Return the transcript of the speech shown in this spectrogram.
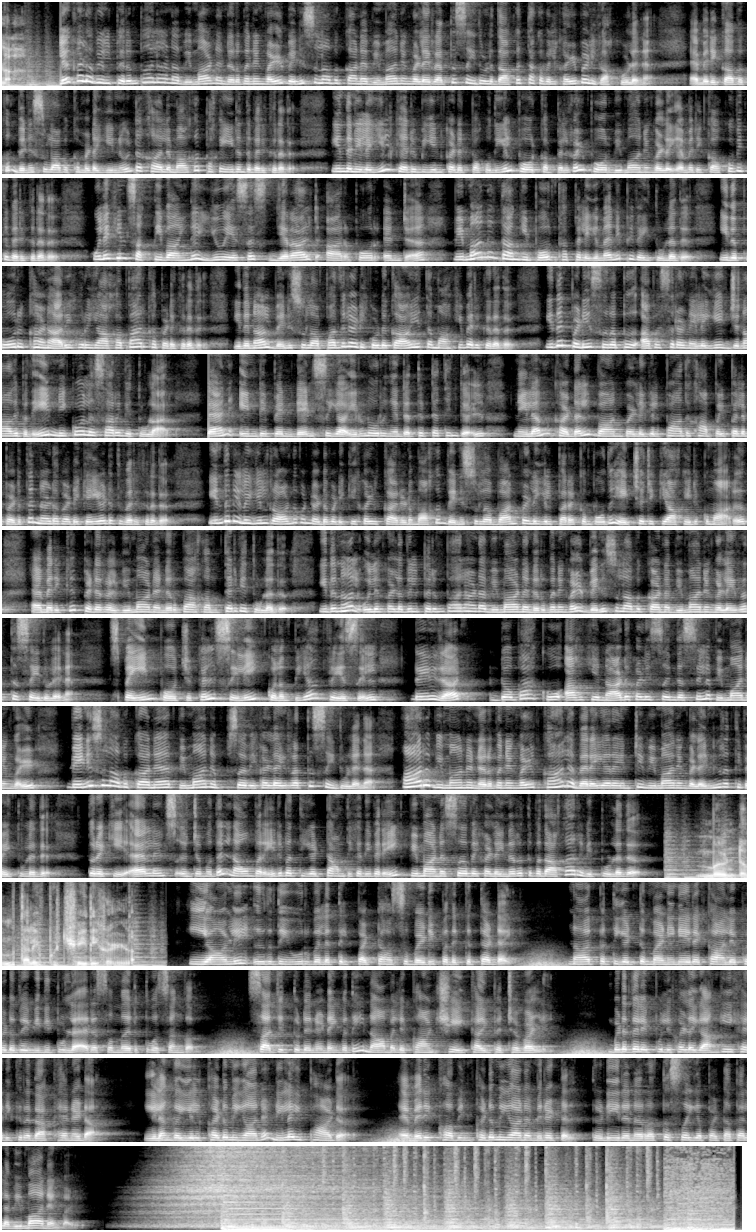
உலகளவில் பெரும்பாலான விமான நிறுவனங்கள் வெனிசுலாவுக்கான விமானங்களை ரத்து செய்துள்ளதாக தகவல்கள் வெளியாகியுள்ளன. அமெரிக்காவுக்கும் வெனிசுலாவுக்கும் இடையே நீண்ட காலமாக பகை இருந்து வருகிறது. இந்த நிலையில் கரிபியன் கடற்பகுதியில் போர்க்கப்பல்கள் போர் விமானங்களை அமெரிக்கா குவித்து வருகிறது. உலகின் சக்தி வாய்ந்த யுஎஸ்எஸ் ஜெரால்ட் ஆர் போர் என்ற விமானம் தாங்கி போர்க்கப்பலையும் அனுப்பி வைத்துள்ளது. இது போருக்கான அறிகுறியாக பார்க்கப்படுகிறது. இதனால் வெனிசுலா பதிலடி கொடுக்க ஆயத்தமாகி வருகிறது. இதன்படி சிறப்பு அவசர நிலையை ஜனாதிபதி நிக்கோலஸ் அறிவித்துள்ளார். டான் இண்டிபெண்டென்சியா இருநூறு என்ற திட்டத்தின் கீழ் நிலம் கடல் வான்வெளியில் பாதுகாப்பை பலப்படுத்த நடவடிக்கை எடுத்து வருகிறது. இந்த நிலையில் ராணுவ நடவடிக்கைகள் காரணமாக வெனிசுலா வான்வெளியில் பறக்கும் போது எச்சரிக்கையாக இருக்குமாறு அமெரிக்க பெடரல் விமான நிர்வாகம் தெரிவித்துள்ளது. இதனால் உலகளவில் பெரும்பாலான விமான நிறுவனங்கள் வெனிசுலாவுக்கான விமானங்களை ரத்து செய்துள்ளன. Spain Portugal Chile Colombia Brazil Trinidad Tobago ஆகிய நாடுகளைச் சேர்ந்த சில விமானங்கள் வெனிசுலாவுக்கான விமான சேவைகளை ரத்து செய்துள்ளன. ஆறு விமான நிறுவனங்கள் கால வரையறையின்றி விமானங்களை நிறுத்தி வைத்துள்ளது. துருக்கி ஏர்லைன்ஸ் இன்று முதல் நவம்பர் இருபத்தி எட்டாம் தேதி வரை விமான சேவைகளை நிறுத்துவதாக அறிவித்துள்ளது. மீண்டும் தலைப்புச் செய்திகள். யாழில் இறுதி ஊர்வலத்தில் பட்டாசு வெடிப்பதற்கு தடை. நாற்பத்தி எட்டு மணி நேர காலக்கெடுவை விதித்துள்ள அரசு மருத்துவ சங்கம். சஜித்துடன் இணைவதே நாமலுக்கு ஆட்சியை கைப்பற்ற வழி. விடுதலை புலிகளை அங்கீகரிக்கிறதா கனடா? இலங்கையில் கடுமையான நிலைப்பாடு. அமெரிக்காவின் கடுமையான மிரட்டல் திடீரென ரத்து செய்யப்பட்ட பல விமானங்கள்.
